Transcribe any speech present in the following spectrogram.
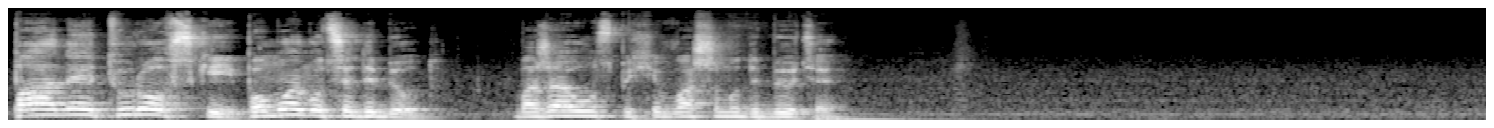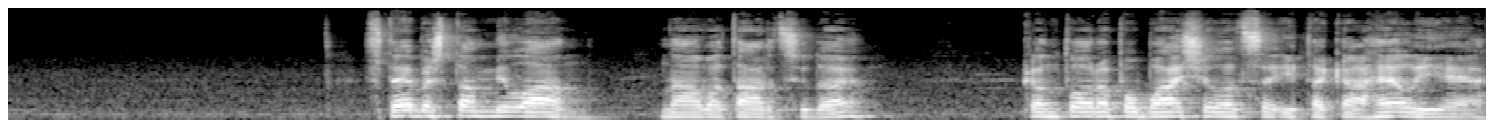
Пане Туровський, по-моєму, це дебют. Бажаю успіхів в вашому дебюті. В тебе ж там Мілан на аватарці, да? Контора побачила це і така hell yeah.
